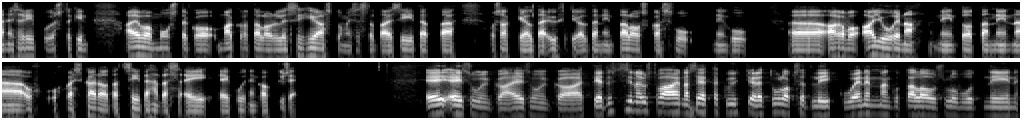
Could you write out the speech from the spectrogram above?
2008-2009, niin se riippuu jostakin aivan muusta kuin makrotaloudellisesta hiastumisesta tai siitä, että osakkeelta ja yhtiöltä niin talouskasvu niin kuin, arvoajurina niin, tota, niin, uh, uhkaisi kadota, siitähän tässä ei, ei kuitenkaan ole kyse. Ei, ei suinkaan, ei suinkaan. Et tietysti siinä on just vaan aina se, että kun yhtiöiden tulokset liikkuu enemmän kuin talousluvut, niin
